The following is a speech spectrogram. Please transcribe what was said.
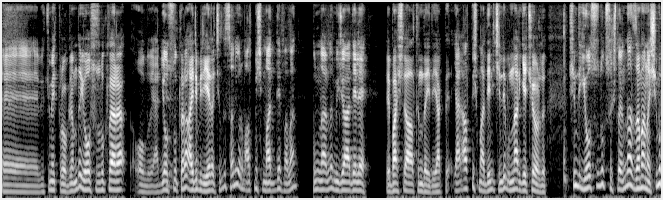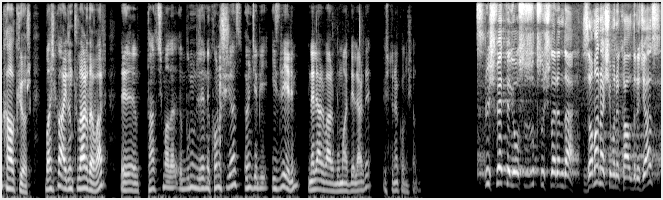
e, hükümet programında yolsuzluklara oldu. Yani yolsuzluklara ayrı bir yer açıldı. Sanıyorum 60 madde falan bunlarla mücadele e, başlığı altındaydı. Yani 60 maddenin içinde bunlar geçiyordu. Şimdi yolsuzluk suçlarından zaman aşımı kalkıyor. Başka ayrıntılar da var. E, tartışmalar e, bunun üzerine konuşacağız. Önce bir izleyelim neler var bu maddelerde üstüne konuşalım. Rüşvet ve yolsuzluk suçlarında zaman aşımını kaldıracağız.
